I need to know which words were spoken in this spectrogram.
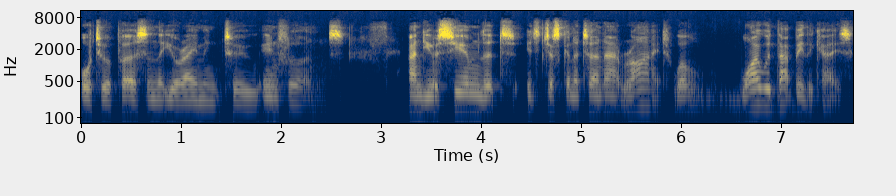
or to a person that you're aiming to influence, and you assume that it's just going to turn out right. Well, why would that be the case?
